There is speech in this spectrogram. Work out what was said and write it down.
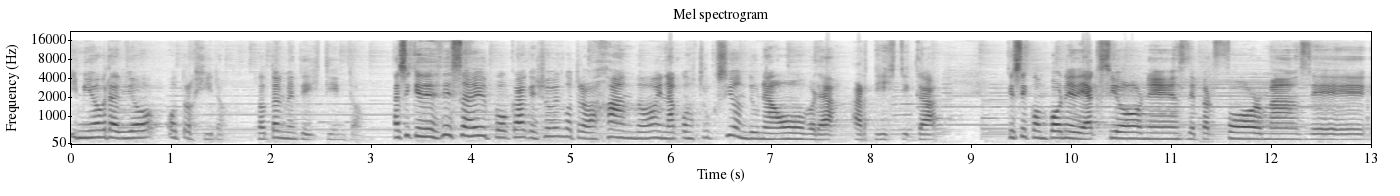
Y mi obra dio otro giro, totalmente distinto. Así que desde esa época que yo vengo trabajando en la construcción de una obra artística que se compone de acciones, de performance, de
